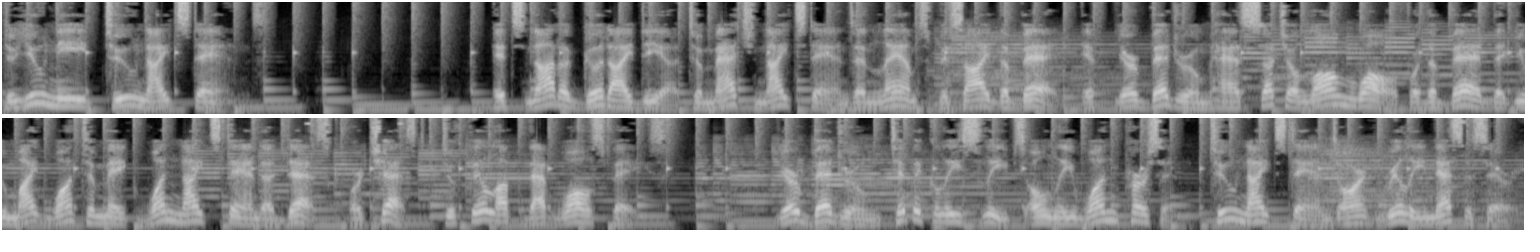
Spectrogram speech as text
Do you need two nightstands? It's not a good idea to match nightstands and lamps beside the bed, if your bedroom has such a long wall for the bed that you might want to make one nightstand a desk or chest, to fill up that wall space. Your bedroom typically sleeps only one person, two nightstands aren't really necessary.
